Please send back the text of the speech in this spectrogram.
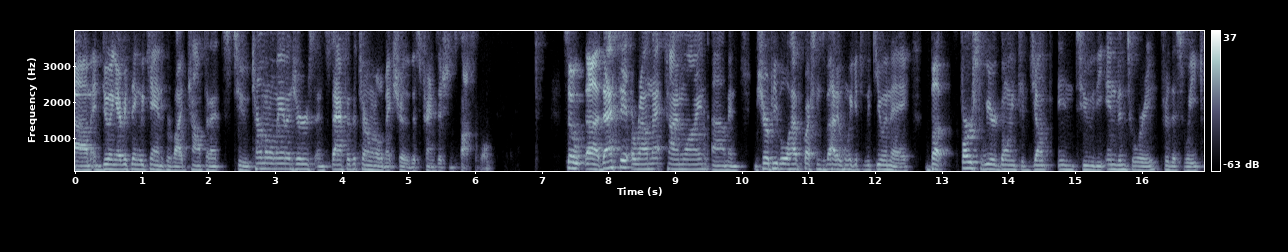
um, and doing everything we can to provide confidence to terminal managers and staff at the terminal to make sure that this transition is possible. So uh, that's it around that timeline. Um, and I'm sure people will have questions about it when we get to the Q&A. But first, we are going to jump into the inventory for this week,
